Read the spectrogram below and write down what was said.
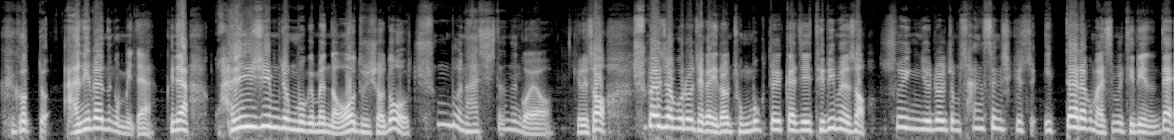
그것도 아니라는 겁니다. 그냥 관심 종목에만 넣어두셔도 충분하시다는 거예요. 그래서 추가적으로 제가 이런 종목들까지 드리면서 수익률을 좀 상승시킬 수 있다라고 말씀을 드리는데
